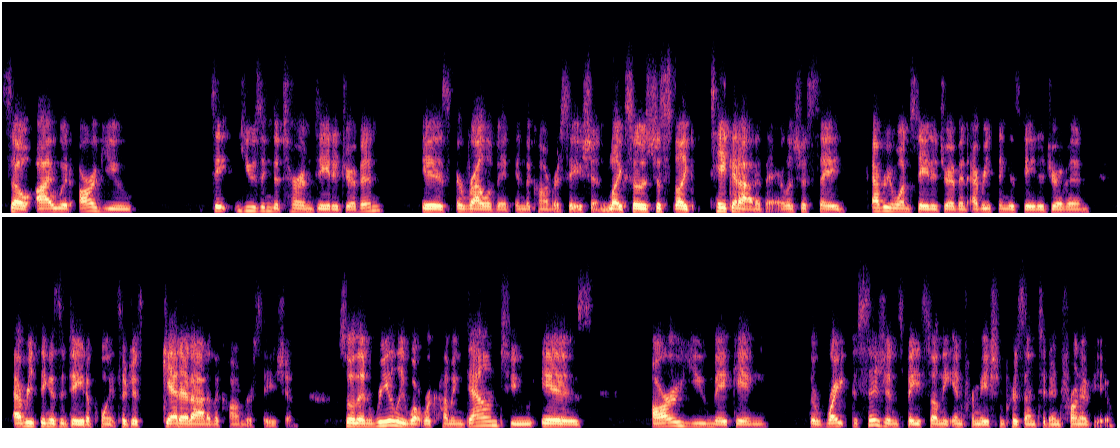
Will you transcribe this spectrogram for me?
So I would argue using the term data driven is irrelevant in the conversation. Like, so it's just like, take it out of there. Let's just say everyone's data driven, everything is data driven, everything is a data point. So just get it out of the conversation. So then, really, what we're coming down to is are you making the right decisions based on the information presented in front of you?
